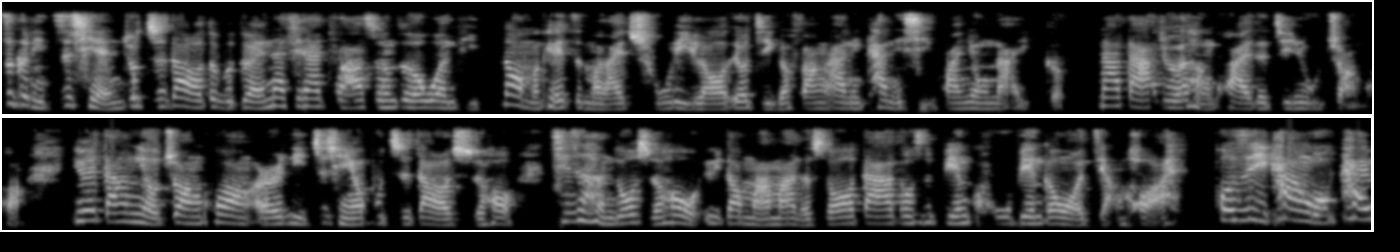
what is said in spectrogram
这个你之前就知道了，对不对？那现在发生这个问题，那我们可以怎么来处理咯？有几个方案，你看你喜欢用哪一个？那大家就会很快的进入状况，因为当你有状况，而你之前又不知道的时候，其实很多时候我遇到妈妈的时候，大家都是边哭边跟我讲话，或是一看我开门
